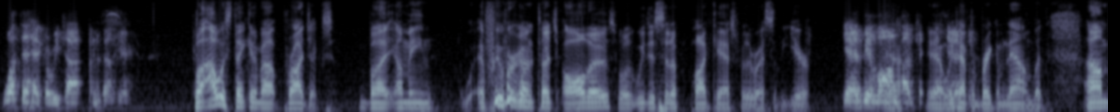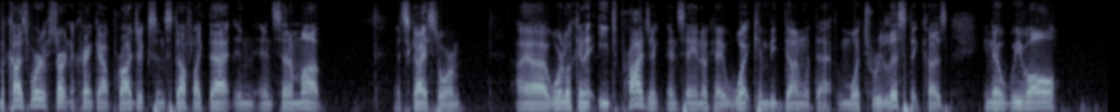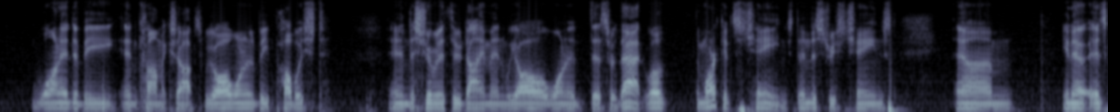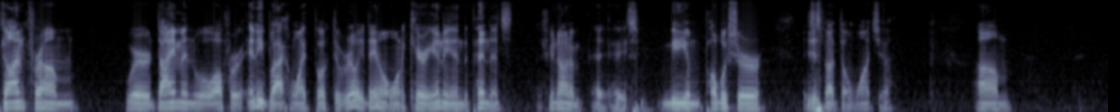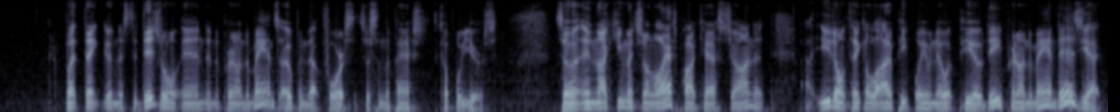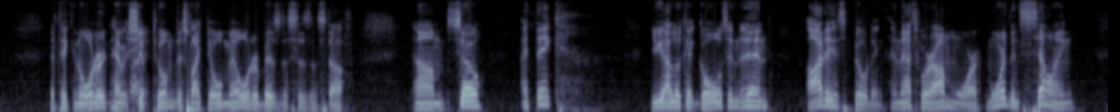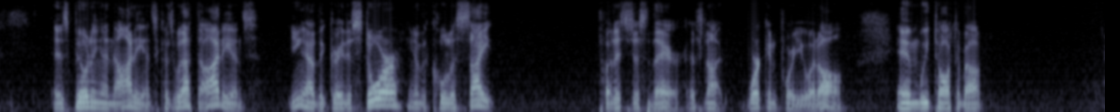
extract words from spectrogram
What the heck are we talking about here? Well, I was thinking about projects, but I mean, if we were going to touch all those, well, we just set up a podcast for the rest of the year. Yeah, it'd be a long yeah, podcast. yeah, we'd have to break them down, but um, because we're starting to crank out projects and stuff like that and and set them up at Skystorm, uh, we're looking at each project and saying, okay, what can be done with that and what's realistic? Because you know we've all wanted to be in comic shops. We all wanted to be published and distributed through Diamond. We all wanted this or that. Well, the market's changed. The industry's changed. Um, you know, it's gone from where Diamond will offer any black and white book to really they don't want to carry any independence. If you're not a a medium publisher, they just about don't want you. Um, but thank goodness the digital end and the print on demand's opened up for us just in the past couple of years. So, and like you mentioned on the last podcast, John, that uh, you don't think a lot of people even know what POD, print on demand, is yet. That they can order it and have it Right. shipped to them, just like the old mail order businesses and stuff. Um, so, I think you got to look at goals and then audience building, and that's where I'm more more than selling is building an audience because without the audience, you can have the greatest store, you know, the coolest site, but it's just there. It's not working for you at all. And we talked about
